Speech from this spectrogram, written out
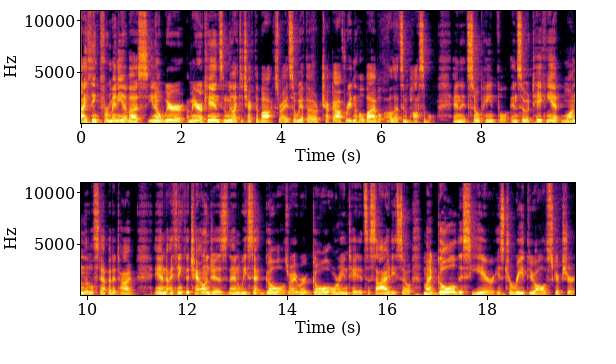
I think for many of us, you know, we're Americans and we like to check the box, right? So we have to check off reading the whole Bible. Oh, that's impossible. And it's so painful. And so taking it one little step at a time. And I think the challenge is then we set goals, right? We're a goal orientated society. So my goal this year is to read through all of scripture.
